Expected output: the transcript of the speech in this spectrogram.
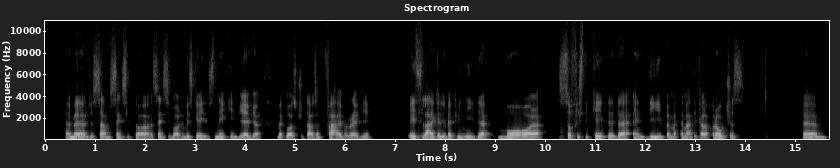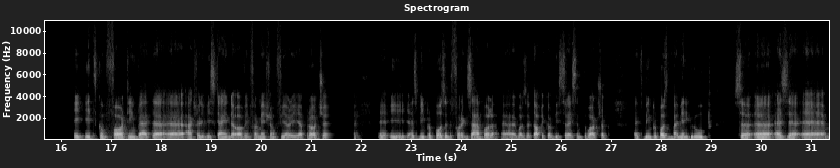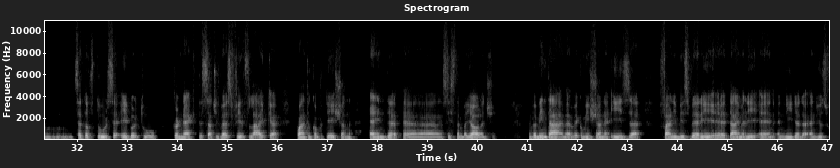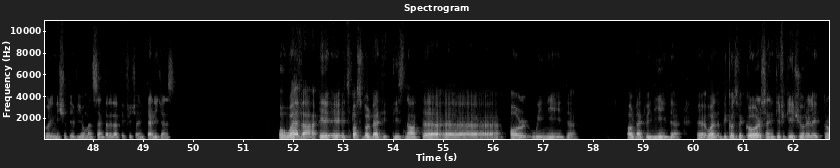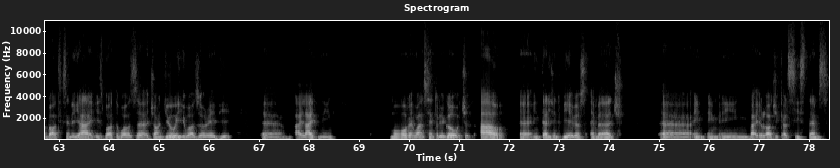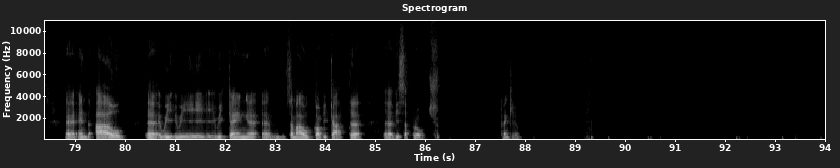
emerge some sensible, sensible, in this case, snaking behavior that was 2005 already it's likely that we need uh, more sophisticated uh, and deep mathematical approaches. Um, it, it's comforting that uh, actually this kind of information theory approach has been proposed, for example, uh, was the topic of this recent workshop. It's been proposed by many groups so, uh, as a um, set of tools able to connect such diverse fields like uh, quantum computation, and uh, system biology. In the meantime, uh, the Commission is uh, finding this very uh, timely and, and, needed and useful initiative, human-centered artificial intelligence. However, it's possible that it is not uh, uh, all we need, all that we need, well, because the core scientific issue related to robotics and AI is what was John Dewey was already um, highlighting more than one century ago, how uh, intelligent behaviors emerge uh, in, in, in, biological systems uh, and how uh, we, we, we can um, somehow copycat uh, this approach. Thank you.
